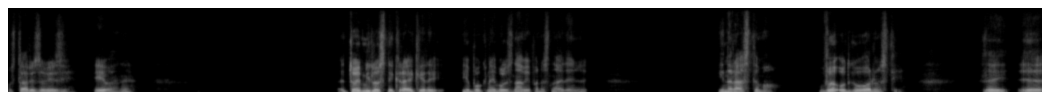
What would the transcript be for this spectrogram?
v stari zavezi? Eva. Ne. To je milostni kraj, kjer je Bog najbolj znavi, pa nas najde in rastemo v odgovornosti. Zdaj, eh,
